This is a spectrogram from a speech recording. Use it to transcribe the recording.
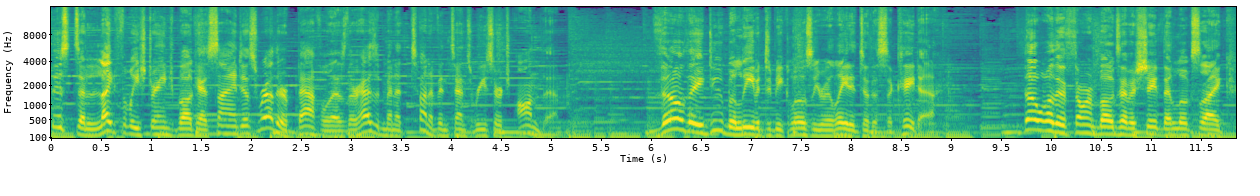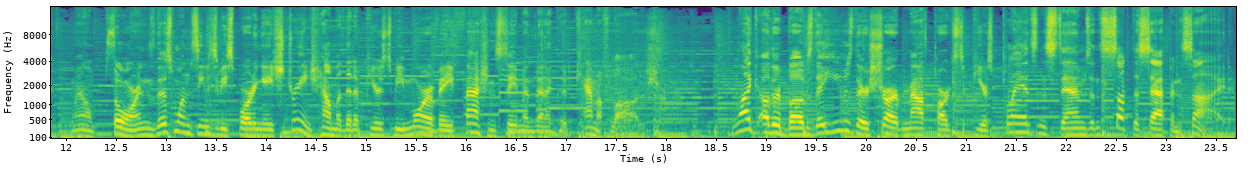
This delightfully strange bug has scientists rather baffled as there hasn't been a ton of intense research on them. Though they do believe it to be closely related to the cicada, Though other thorn bugs have a shape that looks like, well, thorns, this one seems to be sporting a strange helmet that appears to be more of a fashion statement than a good camouflage. Like other bugs, they use their sharp mouth parts to pierce plants and stems and suck the sap inside.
